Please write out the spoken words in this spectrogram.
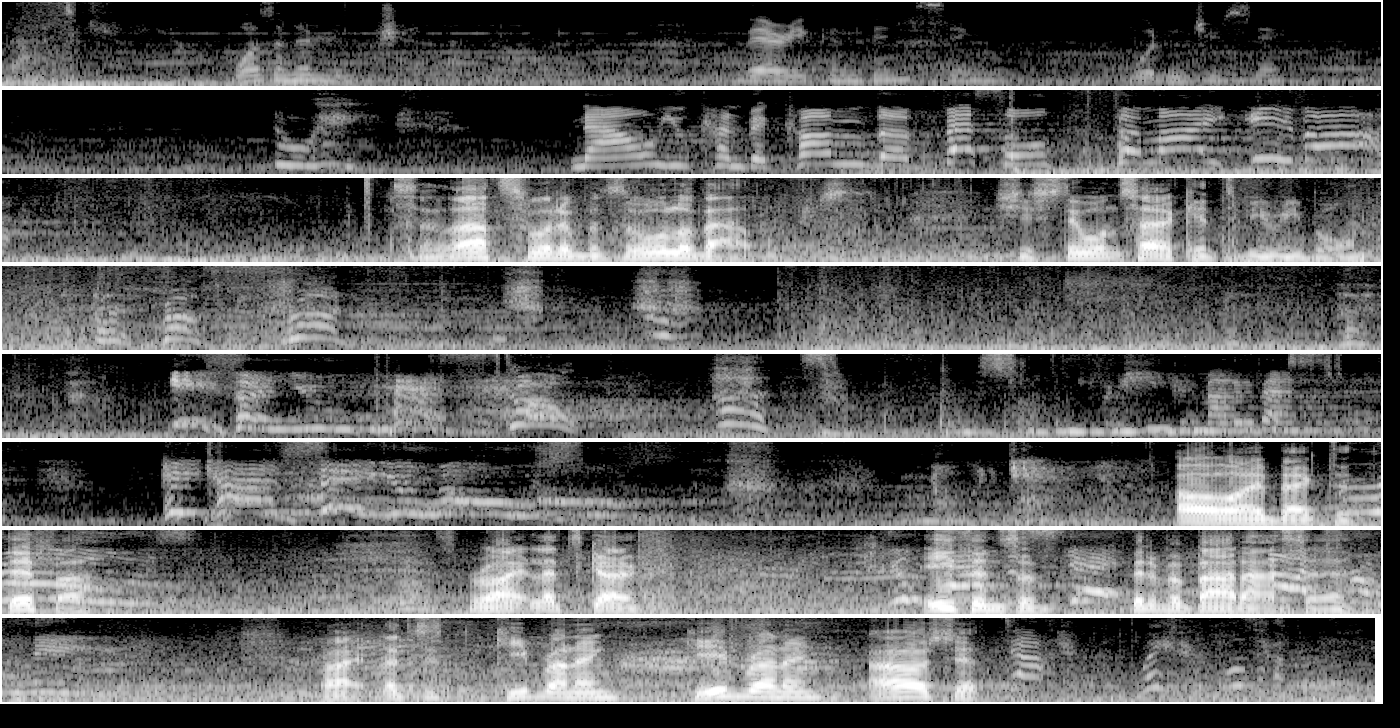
That Kay was an illusion. Very convincing, wouldn't you say? No way. Now you can become the vessel for my Eva! So that's what it was all about. She still wants her kid to be reborn. Oh, I beg to differ. Right, let's go. Ethan's a bit of a badass here. Right, let's just keep running. Keep running. Oh, shit. Dad! Wait, hold up.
